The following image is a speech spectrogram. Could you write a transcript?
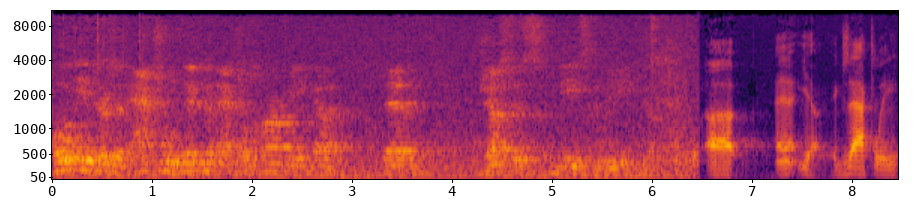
Only if there's an actual victim, actual harm being done, then justice needs to be done. Uh, yeah, exactly.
